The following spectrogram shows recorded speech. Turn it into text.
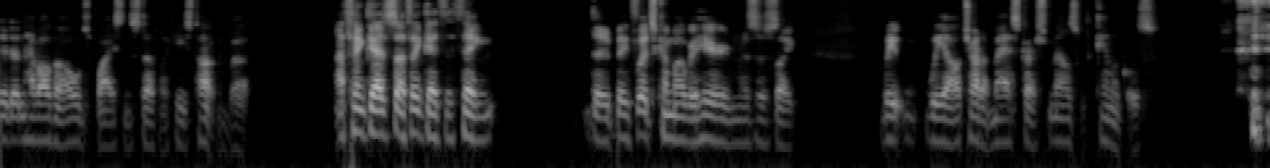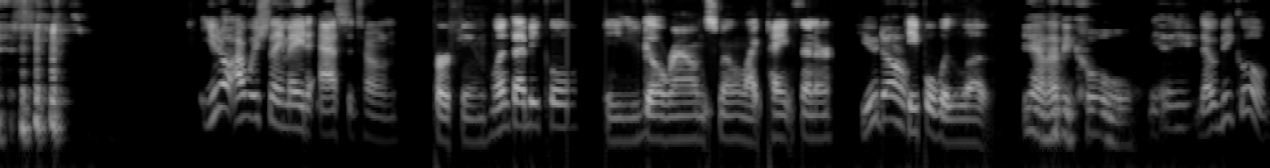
It didn't have all the old spice and stuff like he's talking about. I think that's I think that's the thing. The Bigfoots come over here and was just like, we we all try to mask our smells with chemicals. You know, I wish they made acetone perfume. Wouldn't that be cool? You go around smelling like paint thinner. You don't. People would love. It. Yeah, that'd be cool. That would be cool.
